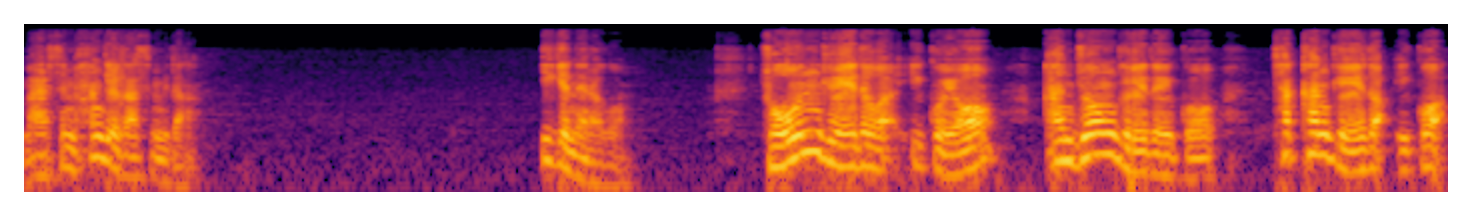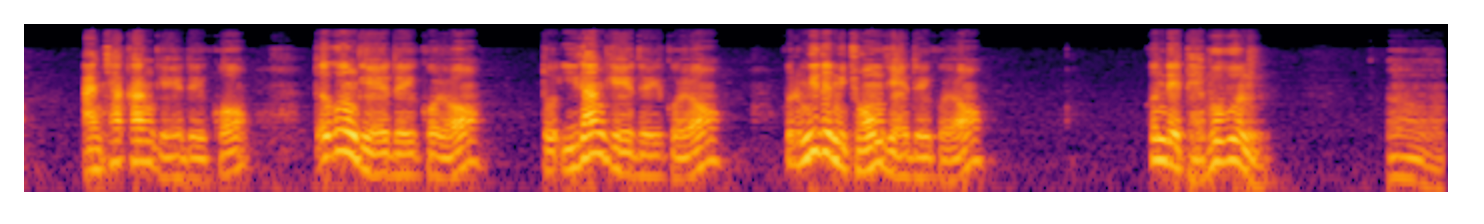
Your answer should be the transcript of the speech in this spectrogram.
말씀 한결 같습니다. 이겨내라고. 좋은 교회도 있고요. 안 좋은 교회도 있고 착한 교회도 있고 안 착한 교회도 있고 뜨거운 교회도 있고요. 또 이단 교회도 있고요. 그리고 믿음이 좋은 교회도 있고요. 근데 대부분 어,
